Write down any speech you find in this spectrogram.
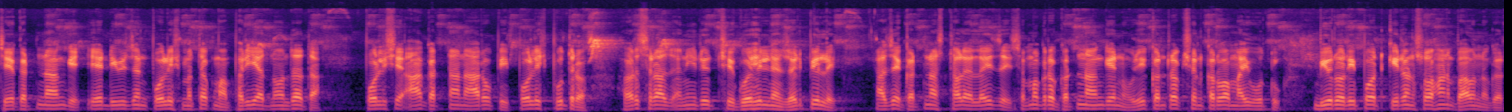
જે ઘટના અંગે એ ડિવિઝન પોલીસ મથકમાં ફરિયાદ નોંધાતા પોલીસે આ ઘટનાના આરોપી, પોલીસ પુત્ર હર્ષરાજ અનિરુદ્ધસિંહ ગોહિલને ઝડપી લઈ આજે ઘટના સ્થળે લઈ જઈ સમગ્ર ઘટના અંગેનું રિકન્સ્ટ્રક્શન કરવામાં આવ્યું હતું. Bureau report Kiran Sohan, Bhavnagar.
